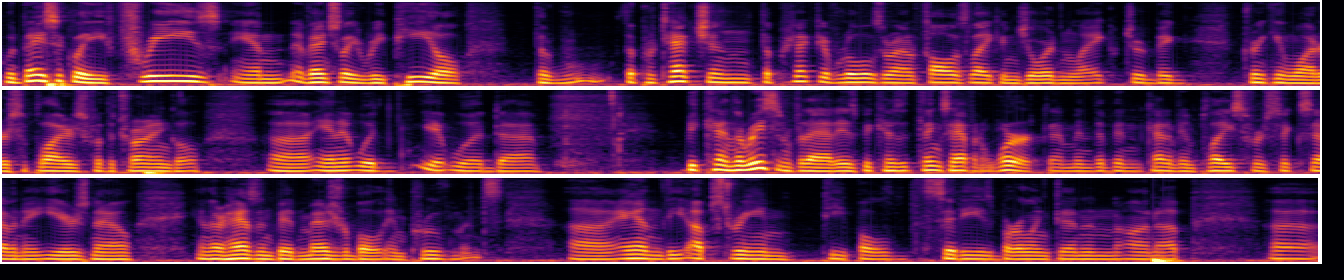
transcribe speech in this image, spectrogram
would basically freeze and eventually repeal the the protection, the protective rules around Falls Lake and Jordan Lake, which are big drinking water suppliers for the Triangle, uh, and it would it would. Uh, because the reason for that is because things haven't worked. I mean, they've been kind of in place for six, seven, eight years now, and there hasn't been measurable improvements. Uh, and the upstream people, the cities, Burlington, and on up, uh,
